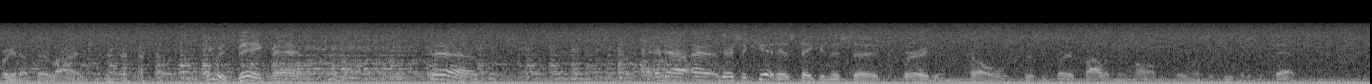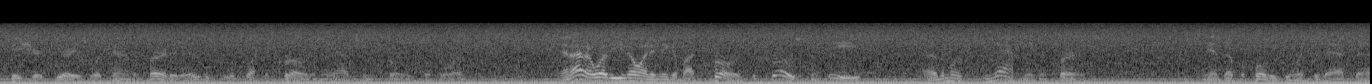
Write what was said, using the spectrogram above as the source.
Bring it up there large. he was big, man. Yeah. And uh, uh, there's a kid has taken this uh, bird in tow. This bird followed me home. They wants to keep it as a pet. In case you're curious what kind of a bird it is, it looks like a crow to me. I've seen crows before. And I don't know whether you know anything about crows, but crows can be uh, the most maddening of birds. And uh, before we go into that, uh,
